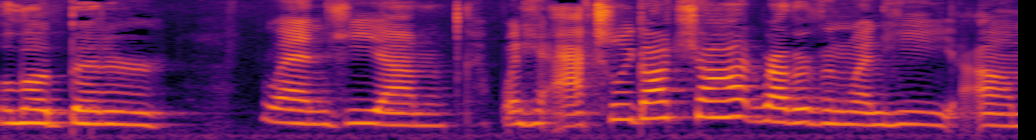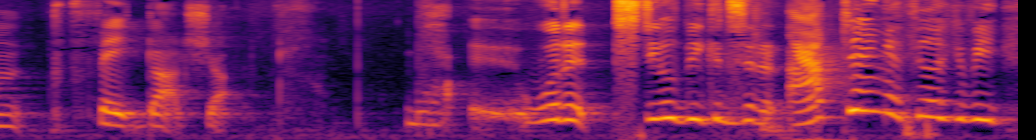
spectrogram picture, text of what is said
A lot better. When he um when he actually got shot rather than when he um fake got shot. Would it still be considered acting? I feel like if he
